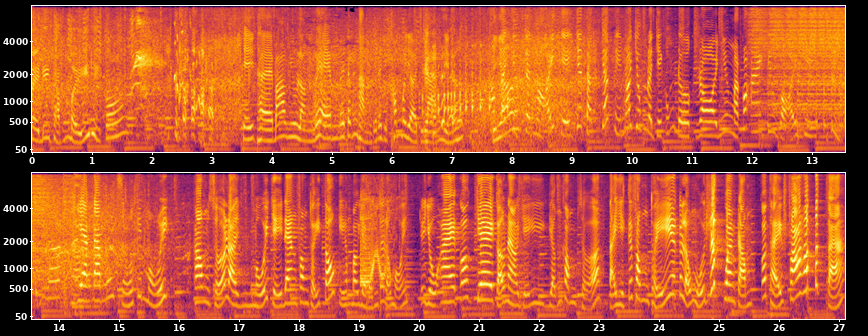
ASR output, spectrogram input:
này đi thẩm mỹ thì có. Chị thề bao nhiêu lần với em với Trấn Thành chị nói chị không bao giờ chị làm gì nữa. Hết chị Không phải nhớ. chương trình hỏi chị chứ thật chất thì nói chung là chị cũng được rồi nhưng mà có ai kêu gọi nên chị Giang đang muốn sửa cái mũi không sửa là mũi chị đang phong thủy tốt chị không bao giờ đụng tới lỗ mũi. Cho dù ai có chê cỡ nào chị vẫn không sửa tại vì cái phong thủy cái lỗ mũi rất quan trọng có thể phá hết tất cả.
